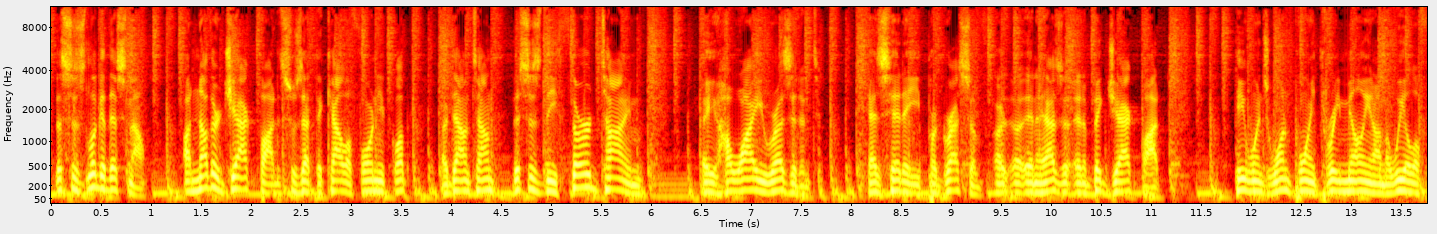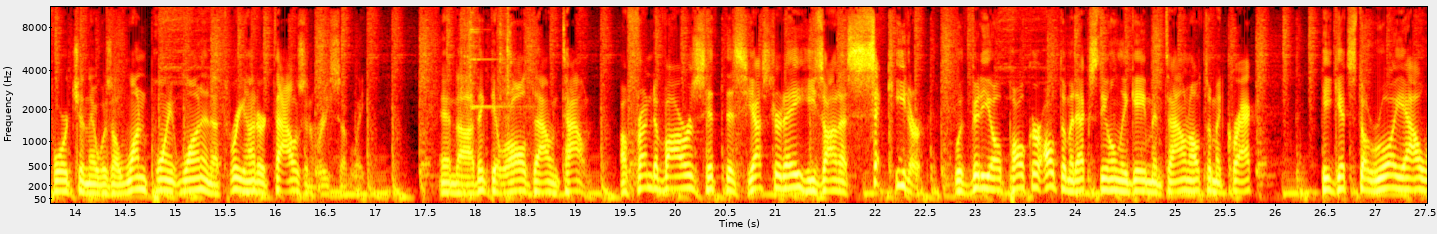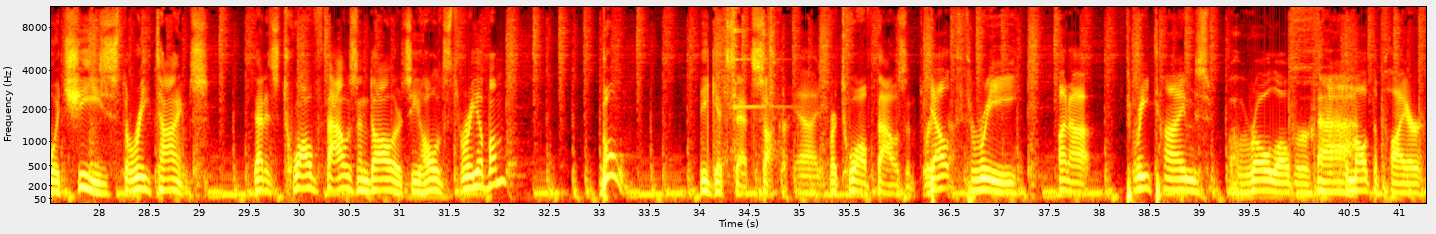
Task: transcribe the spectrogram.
This is look at this now. Another jackpot. This was at the California Club uh, downtown. This is the third time a Hawaii resident has hit a progressive uh, uh, and it has a, and a big jackpot. He wins 1.3 million on the Wheel of Fortune. There was a 1.1 and a 300,000 recently, and uh, I think they were all downtown. A friend of ours hit this yesterday. He's on a sick heater with video poker. Ultimate X, the only game in town. Ultimate Crack. He gets the Royale with cheese three times. That is $12,000. He holds three of them. Boom! He gets that sucker Yeah. for 12000 three Dealt times. three on a three times rollover, Ah. the multiplier.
